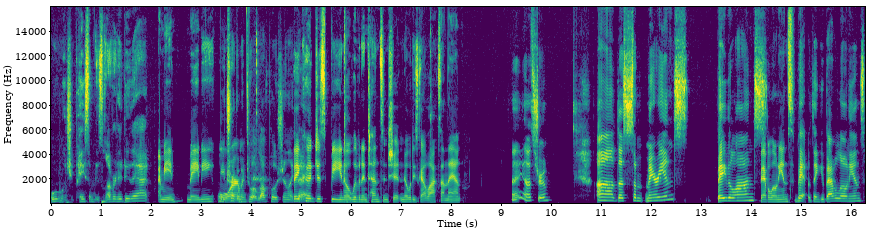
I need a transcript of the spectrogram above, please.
ooh, would you pay somebody's lover to do that? I mean, maybe. You or trick them into a love potion like they that. could just be, you know, living in tents and shit, and nobody's got locks on that. Yeah, that's true. Uh, the Sumerians, Babylons, Babylonians, ba- thank you, Babylonians,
